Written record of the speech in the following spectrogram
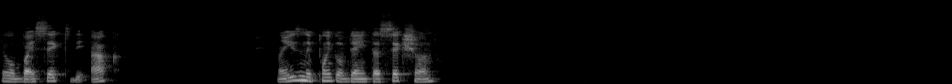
They will bisect the arc. Now using the point of their intersection, we're still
